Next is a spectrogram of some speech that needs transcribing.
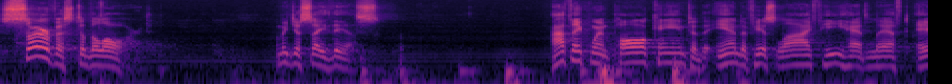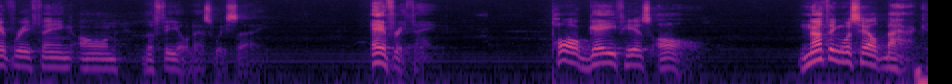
service to the Lord. Let me just say this. I think when Paul came to the end of his life, he had left everything on the field, as we say. Everything. Paul gave his all. Nothing was held back.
